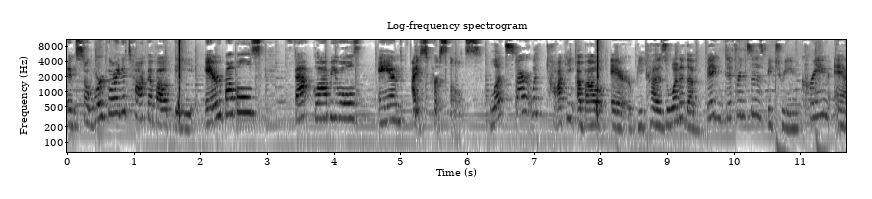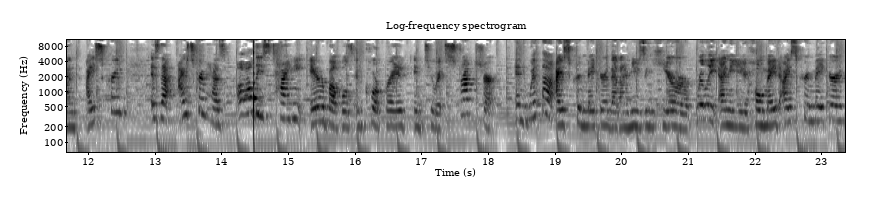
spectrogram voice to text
And so we're going to talk about the air bubbles, fat globules, and ice crystals. Let's start with talking about air because one of the big differences between cream and ice cream is that ice cream has all these tiny air bubbles incorporated into its structure. And with the ice cream maker that I'm using here, or really any homemade ice cream maker,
